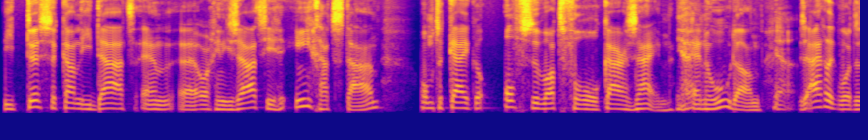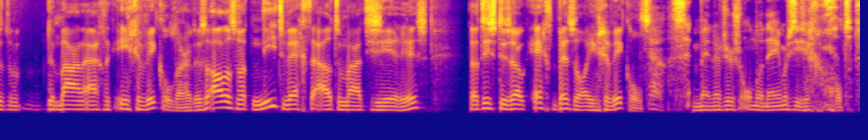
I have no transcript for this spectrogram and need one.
Die tussen kandidaat en eh, organisatie in gaat staan. Om te kijken of ze wat voor elkaar zijn. Ja. En hoe dan. Ja. Dus eigenlijk wordt het, de baan eigenlijk ingewikkelder. Dus alles wat niet weg te automatiseren is. Dat is dus ook echt best wel ingewikkeld. Ja. Managers, ondernemers die zeggen: God,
